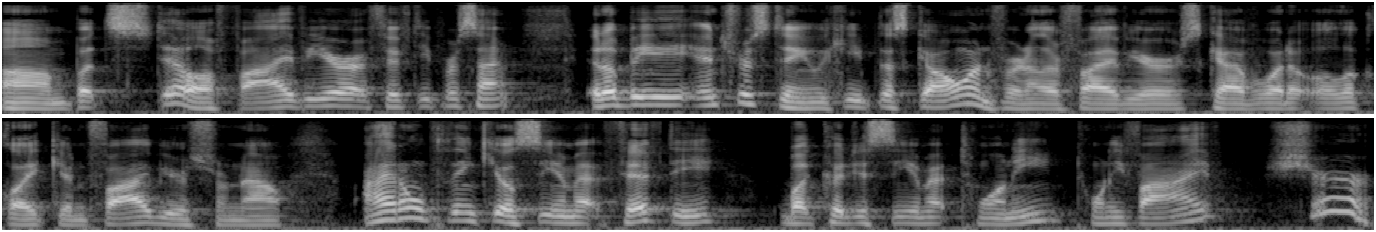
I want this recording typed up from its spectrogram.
um, but still, a five year at 50%, it'll be interesting. We keep this going for another five years, Kev, what it will look like in five years from now. I don't think you'll see them at 50, but could you see them at 20, 25? Sure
